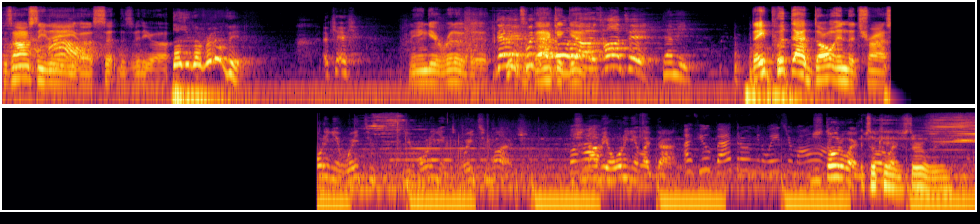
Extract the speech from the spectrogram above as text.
Cause honestly, they uh, set this video up. thought you got rid of it. Okay, okay. They didn't get rid of it. Demi, It's put back that door again. down. It's haunted. Demi. They put that doll in the trash. Holding it way too. You holding it way too much. You should how- not be holding it like that. I feel bad throwing it away. It's your mom. Just throw it away. It's throw it okay, away. just throw it away.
